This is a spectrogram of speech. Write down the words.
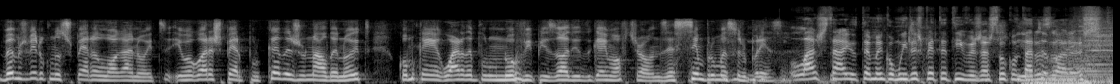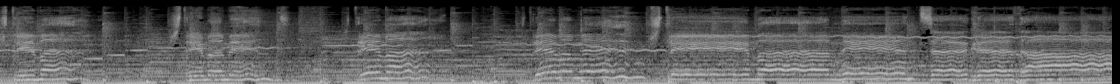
vamos ver o que nos espera logo à noite. Eu agora espero por cada jornal da noite, como quem aguarda por um novo episódio de Game of Thrones. É sempre uma surpresa. Lá está, eu também com muita expectativa, já estou a contar Eu as também. horas. Extrema, extremamente, extrema, extremamente, extremamente agradável.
